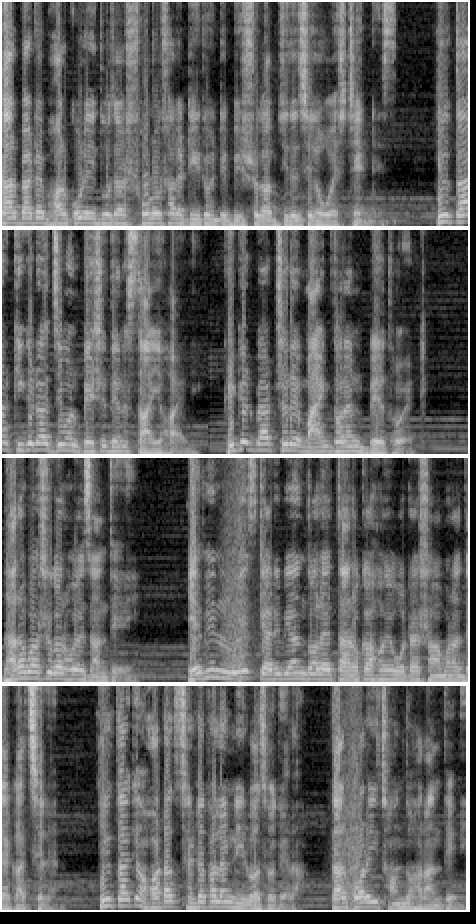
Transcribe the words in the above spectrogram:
তার ব্যাটে ভর করেই দু হাজার ষোলো সালে টি টোয়েন্টি বিশ্বকাপ জিতেছিল ওয়েস্ট ইন্ডিজ। কিন্তু তার ক্রিকেটার জীবন বেশি দিন স্থায়ী হয়নি। ক্রিকেট ব্যাট ছেড়ে মাইক ধরেন বেথ বেথওয়েট। ধারাভাষ্যকার হয়ে যান তিনি। এভিন লুইস ক্যারিবিয়ান দলে তারকা হয়ে ওঠার সম্ভাবনা দেখাচ্ছিলেন। কিন্তু তাকে হঠাৎ ছেঁটে ফেলেন নির্বাচকেরা। তারপরেই ছন্দ হারান তিনি।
